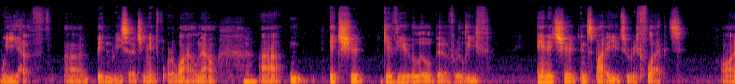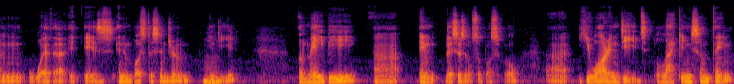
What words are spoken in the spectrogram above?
we have uh, been researching it for a while now. Uh, it should give you a little bit of relief, and it should inspire you to reflect on whether it is an imposter syndrome indeed, or maybe, uh, and this is also possible, uh, you are indeed lacking something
